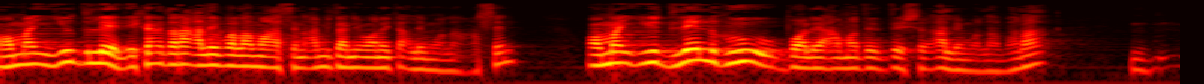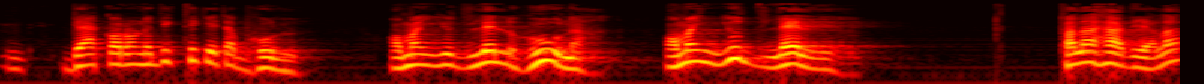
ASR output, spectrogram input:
অমাইয়ুদলেল এখানে তারা আলেমালামা আছেন, আমি জানি অনেক আলেমালা আছেন। অমাইয়ুদলেল হু বলে আমাদের দেশের আলেমালামারা ব্যাকরণের দিক থেকে এটা ভুল। অমাইয়ুদলেল হু না অমাইয়ুদলেল ফালাহাদি আল্লাহ।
